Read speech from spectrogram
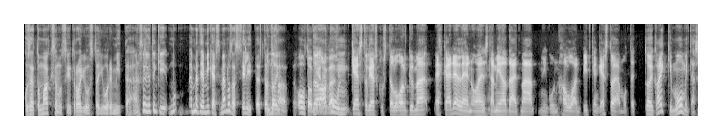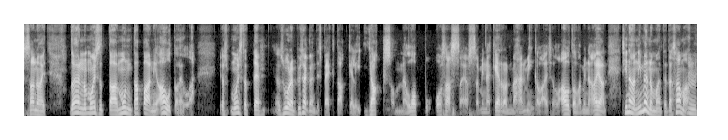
kun sä et ole maksanut siitä rojusta juuri mitään. Se on jotenkin, en mä tiedä mikä se, mä en osaa selittää sitä, mutta osaa outoa mielihyvää. Akun kestokeskustelu on, kyllä mä ehkä edelleen olen sitä mieltä, että mä niin kuin, haluan pitkän kestoja, mutta toi kaikki muu, mitä sä sanoit, toihan muistuttaa mun tapaani autoilla jos muistatte suuren pysäköintispektaakkeli jaksomme loppuosassa, jossa minä kerron vähän minkälaisella autolla minä ajan, siinä on nimenomaan tätä samaa, Mm.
